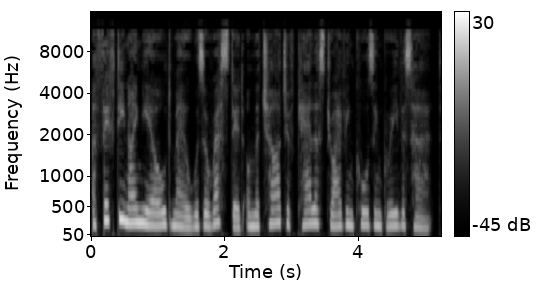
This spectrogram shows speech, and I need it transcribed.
A 59-year-old male was arrested on the charge of careless driving causing grievous hurt.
